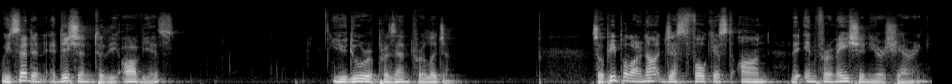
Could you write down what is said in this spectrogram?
we said in addition to the obvious, you do represent religion. So people are not just focused on the information you're sharing.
